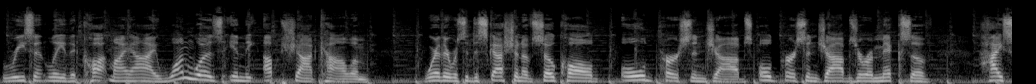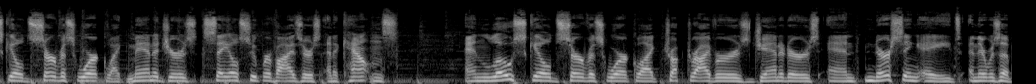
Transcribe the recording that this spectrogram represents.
recently that caught my eye. One was in the Upshot column where there was a discussion of so called old person jobs. Old person jobs are a mix of high skilled service work like managers, sales supervisors, and accountants, and low skilled service work like truck drivers, janitors, and nursing aides. And there was a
